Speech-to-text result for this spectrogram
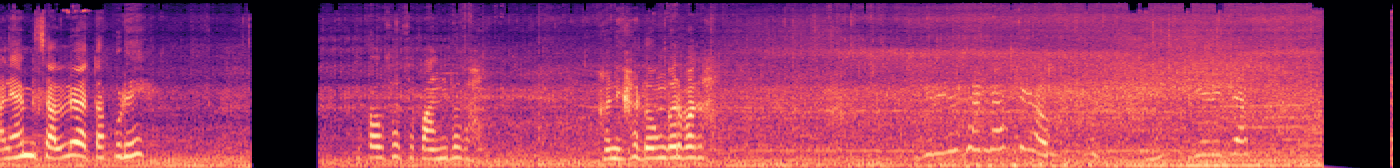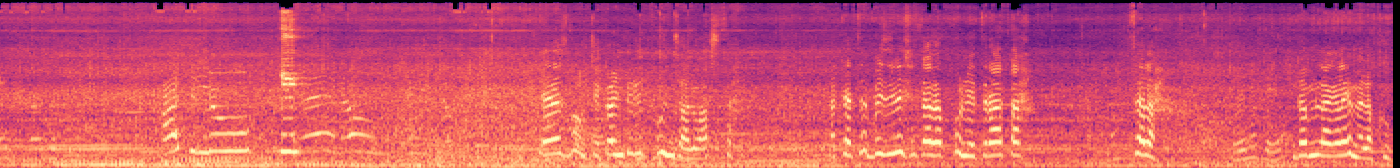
आणि आम्ही चाललो आहे आता पुढे. पावसाचं पाणी बघा. आणि हा डोंगर बघा. हा पिल्लू त्याच भाऊचे कंटिन्यू फोन चालू असता. आता त्याचा बिझनेस आहे त्याला फोन येत राहता. चला. दम लागलाय मला खूप.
